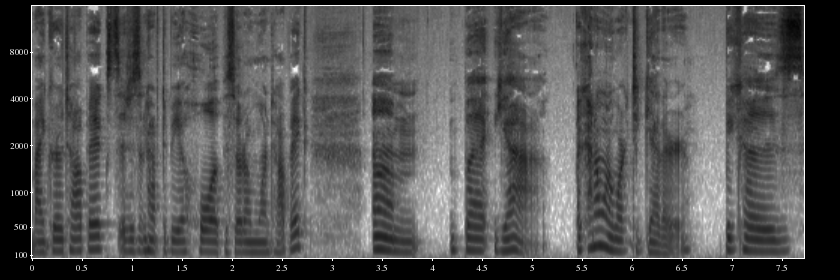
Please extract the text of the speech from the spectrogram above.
micro topics. It doesn't have to be a whole episode on one topic. Um, but yeah, I kind of want to work together because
